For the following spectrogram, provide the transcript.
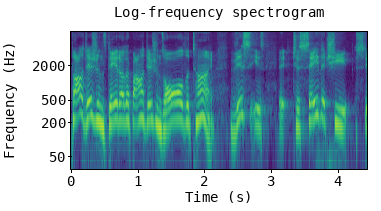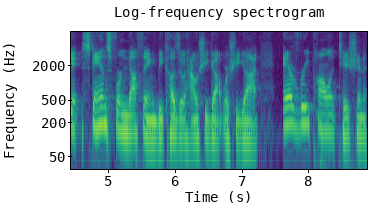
Politicians date other politicians all the time. This is to say that she sta- stands for nothing because of how she got where she got. Every politician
